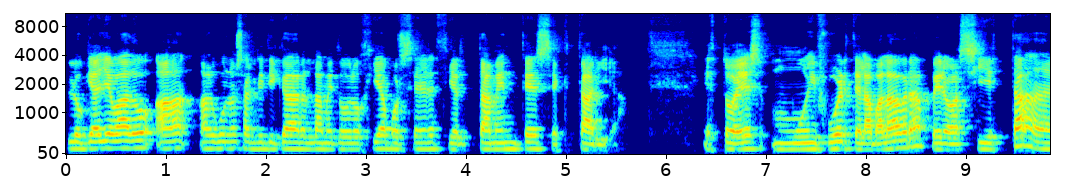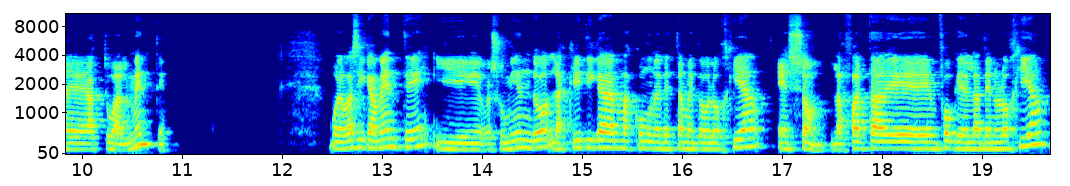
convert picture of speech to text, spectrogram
lo que ha llevado a algunos a criticar la metodología por ser ciertamente sectaria. Esto es muy fuerte la palabra, pero así está eh, actualmente. Bueno, básicamente, y resumiendo, las críticas más comunes de esta metodología son la falta de enfoque en la tecnología,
